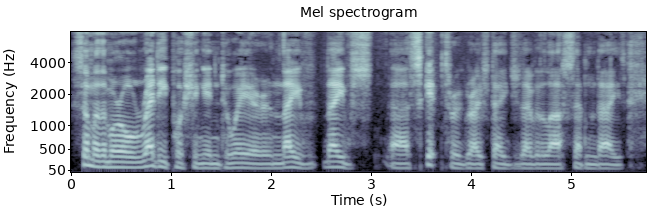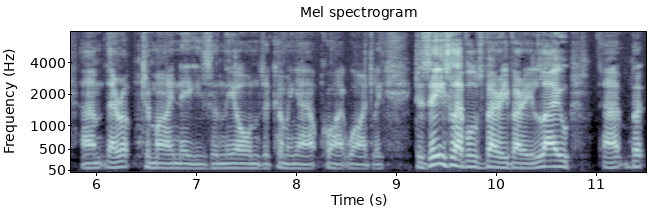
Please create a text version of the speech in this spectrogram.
some of them are already pushing into ear and they've they've uh, skipped through growth stages over the last seven days. Um, they're up to my knees and the awns are coming out quite widely. Disease levels very very low, uh, but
